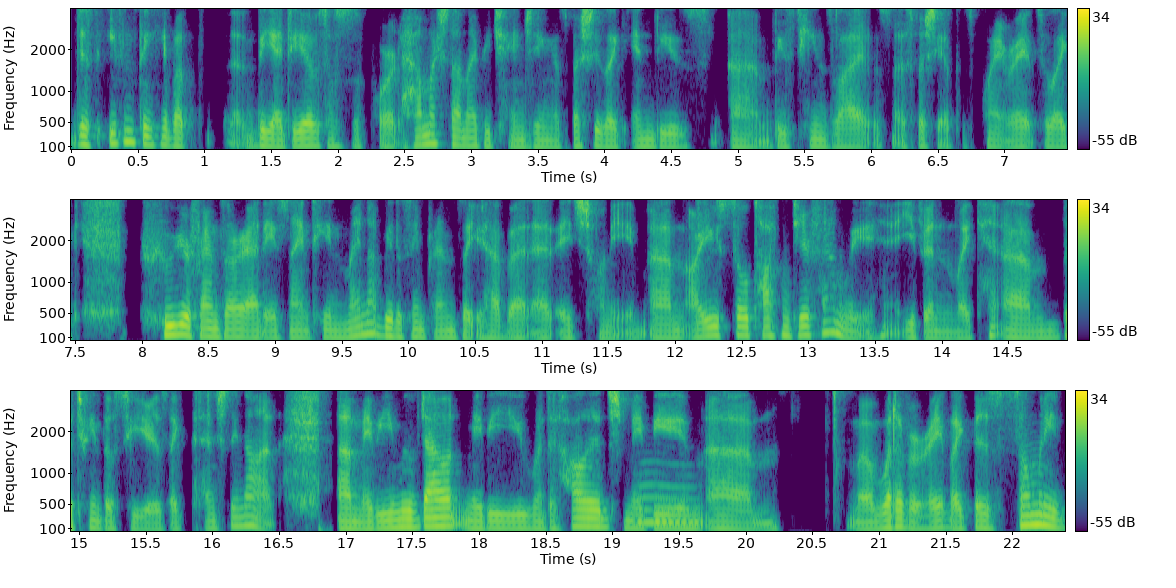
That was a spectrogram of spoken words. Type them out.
just even thinking about uh, the idea of social support how much that might be changing especially like in these um, these teens lives especially at this point right? So like who your friends are at age 19 might not be the same friends that you have at, at age 20 um, are you still talking to your family even like um, between those two years? Like potentially not. Um, maybe you moved out maybe you went to college maybe mm. um, uh, whatever right? Like there's so many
